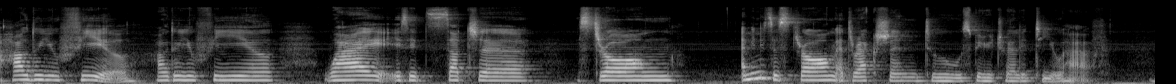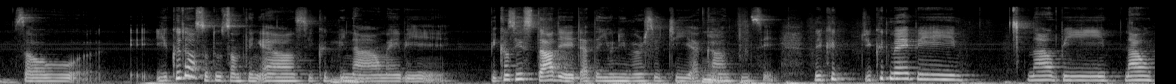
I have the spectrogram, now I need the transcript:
how do you feel? How do you feel? Why is it such a strong I mean it's a strong attraction to spirituality you have. So you could also do something else. You could be Mhm. now maybe because you studied at the university accountancy. So you could you could maybe now be now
